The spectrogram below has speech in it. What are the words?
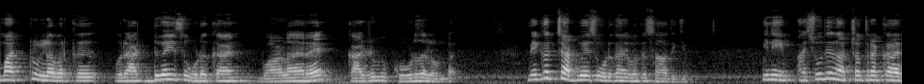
മറ്റുള്ളവർക്ക് ഒരു അഡ്വൈസ് കൊടുക്കാൻ വളരെ കഴിവ് കൂടുതലുണ്ട്. മികച്ച അഡ്വൈസ് കൊടുക്കാൻ ഇവർക്ക് സാധിക്കും. ഇനി അശ്വതി നക്ഷത്രക്കാർ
